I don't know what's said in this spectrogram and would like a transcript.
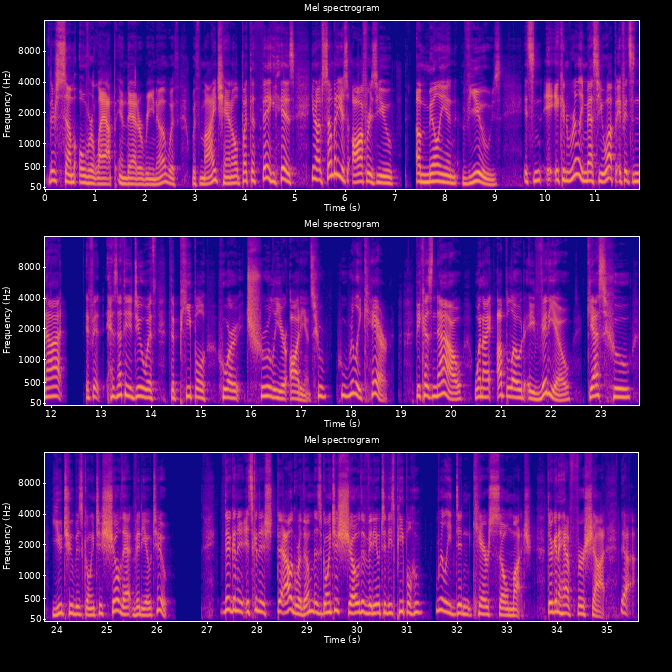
There's some overlap in that arena with with my channel, but the thing is, you know, if somebody just offers you a million views, it's it can really mess you up if it's not if it has nothing to do with the people who are truly your audience, who who really care. Because now when I upload a video, guess who YouTube is going to show that video to? They're gonna it's gonna the algorithm is going to show the video to these people who really didn't care so much. They're to have first shot.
